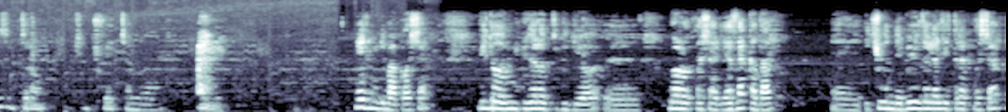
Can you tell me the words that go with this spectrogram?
Bizim tram Şimdi küfür edeceğim ya. Dediğim gibi arkadaşlar videolarım güzel gidiyor. Ee, bu arkadaşlar yaza kadar e, iki günde bir video gelecektir arkadaşlar.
